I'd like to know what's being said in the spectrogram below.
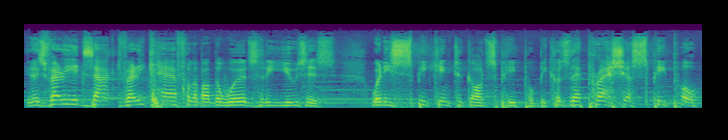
You know, he's very exact, very careful about the words that he uses when he's speaking to God's people because they're precious people.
